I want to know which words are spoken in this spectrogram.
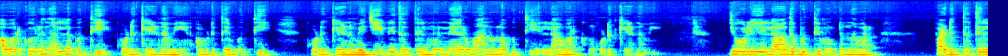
അവർക്കൊരു നല്ല ബുദ്ധി കൊടുക്കണമേ. അവിടുത്തെ ബുദ്ധി കൊടുക്കണമേ. ജീവിതത്തിൽ മുന്നേറുവാനുള്ള ബുദ്ധി എല്ലാവർക്കും കൊടുക്കണമേ. ജോലിയില്ലാതെ ബുദ്ധിമുട്ടുന്നവർ പഠിത്തത്തിൽ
